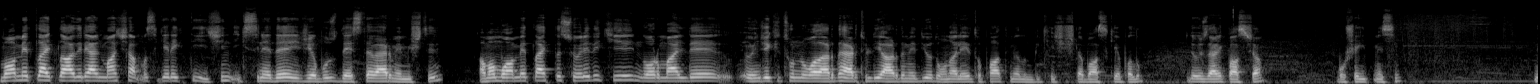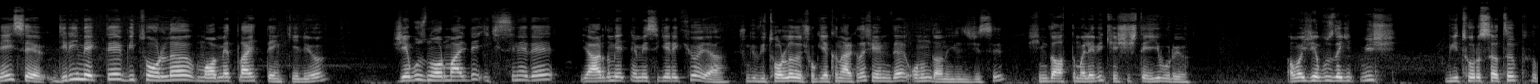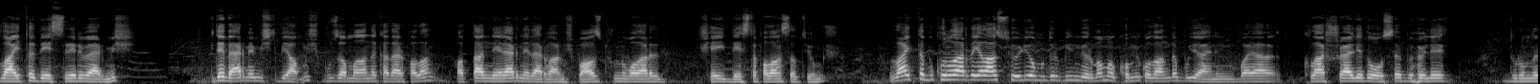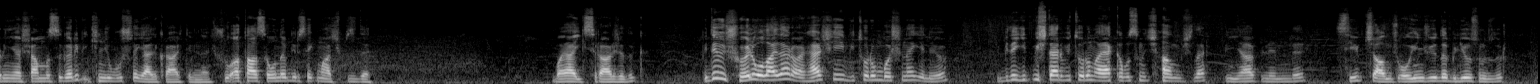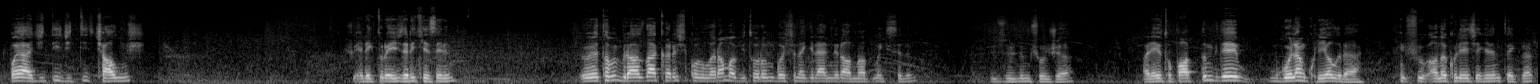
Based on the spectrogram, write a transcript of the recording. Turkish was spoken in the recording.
Muhammed Light'la Adriel maç yapması gerektiği için ikisine de Jebuz deste vermemişti. Ama Muhammed Light da söyledi ki normalde önceki turnuvalarda her türlü yardım ediyordu. Ona alev topu atmayalım bir keşişle baskı yapalım. Bir de özellik basacağım. Boşa gitmesin. Neyse Dreamhack'te Vitor'la Muhammed Light denk geliyor. Jebuz normalde ikisine de yardım etmemesi gerekiyor ya. Çünkü Vitor'la da çok yakın arkadaş hem de onun da analizcisi. Şimdi attım Alevi keşiş de iyi vuruyor. Ama Jebuz da gitmiş Vitor'u satıp Light'a desteleri vermiş. Bir de vermemiş gibi yapmış bu zamana kadar falan. Hatta neler neler varmış. Bazı turnuvalarda şey deste falan satıyormuş. Light da bu konularda yalan söylüyor mudur bilmiyorum ama komik olan da bu yani. Baya Clash Royale'de de olsa böyle durumların yaşanması garip. İkinci vuruşla geldi Kraliyet Evi'ne. Şu atağı savunabilirsek maç bizde. Bayağı iksir harcadık. Bir de şöyle olaylar var. Her şey Vitor'un başına geliyor. Bir de gitmişler Vitor'un ayakkabısını çalmışlar dünya finalinde. Sivip çalmış. Oyuncuyu da biliyorsunuzdur. Bayağı ciddi ciddi çalmış. Şu elektro ejderi keselim. Öyle tabii biraz daha karışık konular ama Vitor'un başına gelenleri anlatmak istedim. Üzüldüm çocuğa. Alev topu attım bir de bu golem kuleyi alır ha. Şu ana kuleye çekelim tekrar.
